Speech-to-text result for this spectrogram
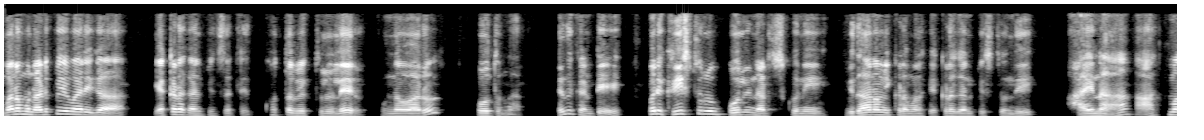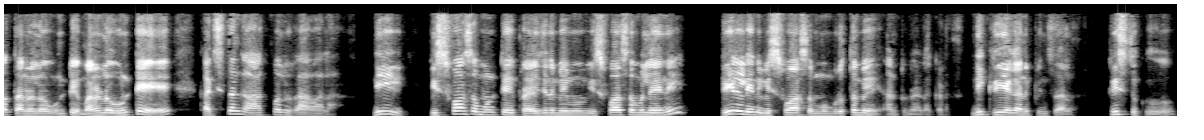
మనము నడిపే వారిగా ఎక్కడ కనిపించట్లేదు. కొత్త వ్యక్తులు లేరు. ఉన్నవారు పోతున్నారు. ఎందుకంటే మరి క్రీస్తును పోలి నడుచుకుని విధానం ఇక్కడ మనకు ఎక్కడ కనిపిస్తుంది? ఆయన ఆత్మ తనలో ఉంటే మనలో ఉంటే ఖచ్చితంగా ఆత్మలు రావాలా? నీ విశ్వాసం ఉంటే ప్రయోజనమేమో? విశ్వాసము లేని క్రియ లేని విశ్వాసము మృతమే అంటున్నాడు అక్కడ. నీ క్రియ కనిపించాల క్రీస్తుకు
